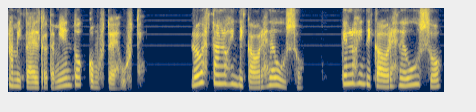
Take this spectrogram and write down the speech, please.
a mitad del tratamiento, como ustedes gusten. Luego están los indicadores de uso, en los indicadores de uso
